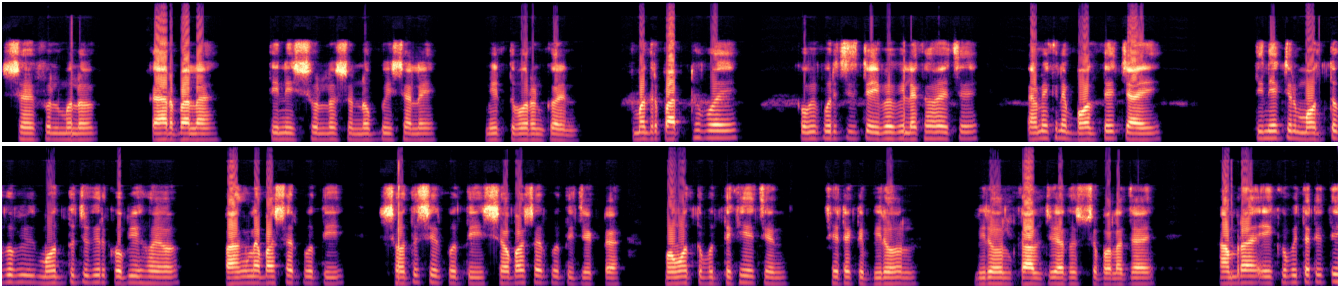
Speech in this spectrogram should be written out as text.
সৈফুল মুলক, কারবালা। তিনি ষোলোশো নব্বই সালে মৃত্যুবরণ করেন। তোমাদের পাঠ্য বইয়ে কবি পরিচিতিটা এইভাবে লেখা হয়েছে, আমি এখানে বলতে চাই, তিনি একজন মধ্যকবি, মধ্যযুগের কবি হয়েও বাংলা ভাষার প্রতি, স্বদেশের প্রতি স্বভাষার প্রতি যে একটা মমত্ববোধ দেখিয়েছেন, সেটা একটি বিরল বিরল কালজয়ী আদর্শ বলা যায়। আমরা এই কবিতাটিতে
